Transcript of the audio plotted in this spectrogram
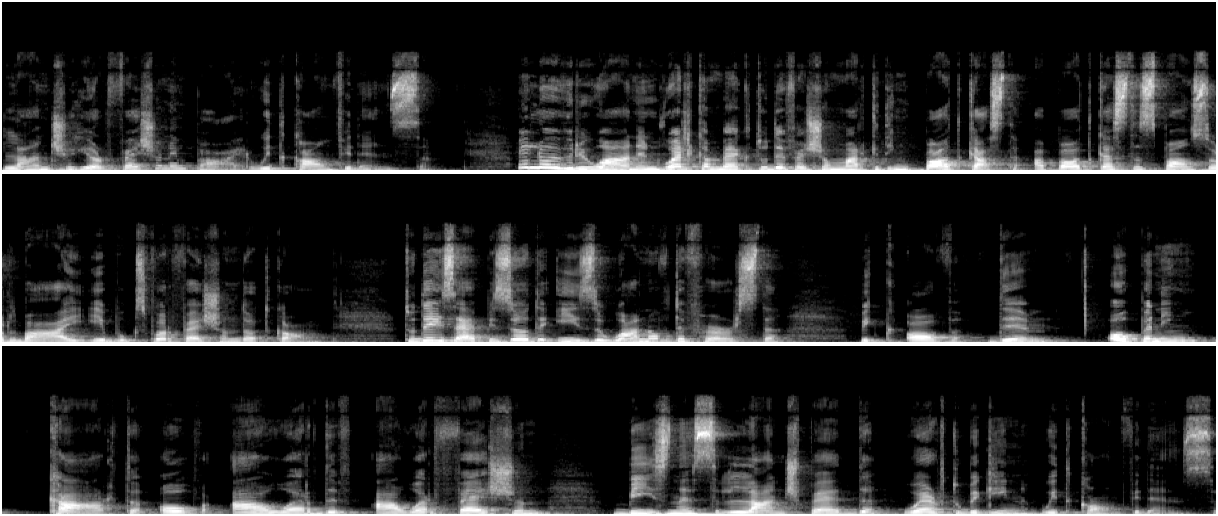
Launch Your Fashion Empire with Confidence. Hello everyone and welcome back to the Fashion Marketing Podcast, a podcast sponsored by ebooksforfashion.com. Today's episode is one of the first of the opening card of our our fashion business launchpad where to begin with confidence.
